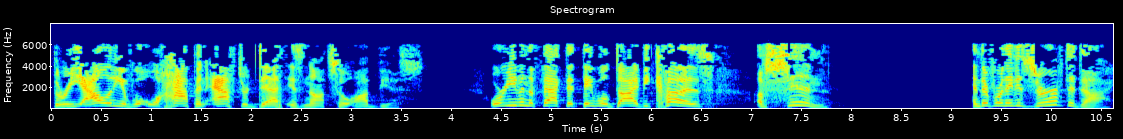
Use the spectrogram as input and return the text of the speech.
the reality of what will happen after death is not so obvious. Or even the fact that they will die because of sin. And therefore they deserve to die.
